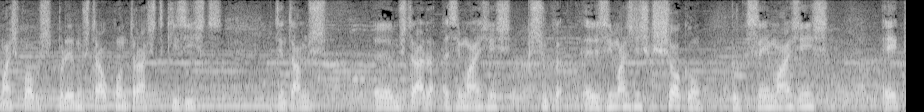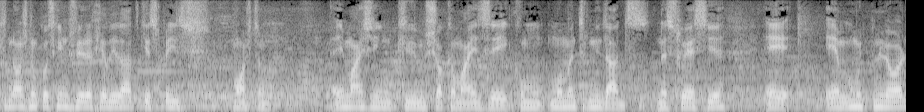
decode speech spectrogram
mais pobres para mostrar o contraste que existe e tentámos uh, mostrar as imagens que choca, as imagens que chocam porque sem imagens é que nós não conseguimos ver a realidade que esses países mostram a imagem que me choca mais é como uma maternidade na Suécia é, é muito melhor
